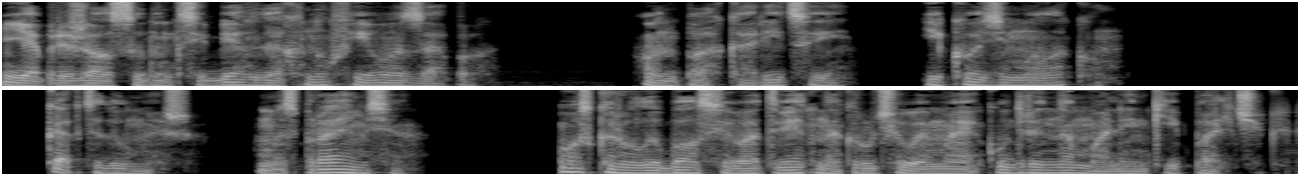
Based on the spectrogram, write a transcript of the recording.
Я прижал сына к себе, вдохнув его запах. Он пах корицей и козьим молоком. «Как ты думаешь, мы справимся?» Оскар улыбался в ответ, накручивая мои кудри на маленький пальчик.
